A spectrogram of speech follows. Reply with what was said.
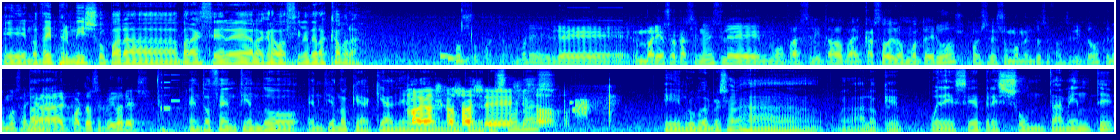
Eh, ¿Nos dais permiso para, para acceder a las grabaciones de las cámaras? Por supuesto. Hombre, le- en varias ocasiones le hemos facilitado, para el caso de los moteros, pues en su momento se facilitó. Tenemos allá Vale. el cuarto de servidores. Entonces entiendo entiendo que aquí han llegado un grupo de personas, eh, un grupo de personas a, a lo que puede ser presuntamente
